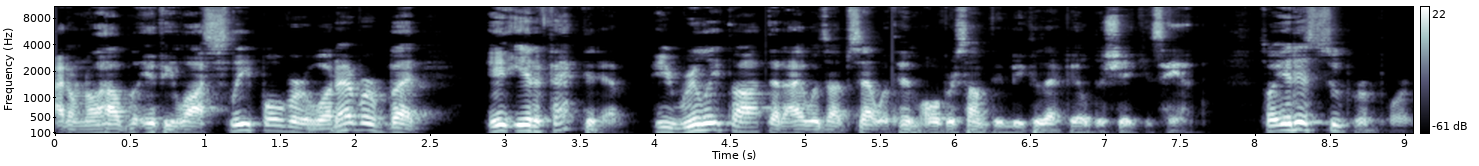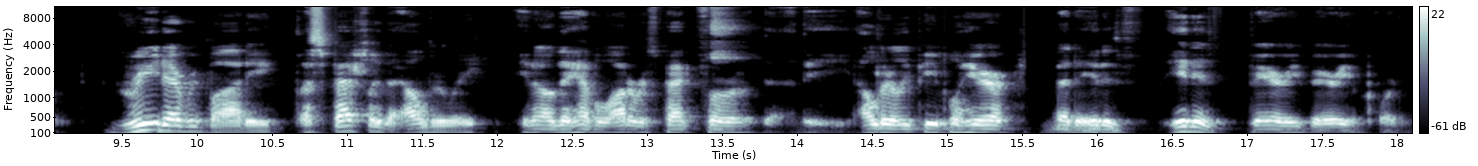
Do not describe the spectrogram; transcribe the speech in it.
I don't know how if he lost sleep over or whatever, but it, it affected him He really thought that I was upset with him over something because I failed to shake his hand. So it is super important. Greet everybody, especially the elderly. You know, they have a lot of respect for the elderly people here, but it is it is very very important.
